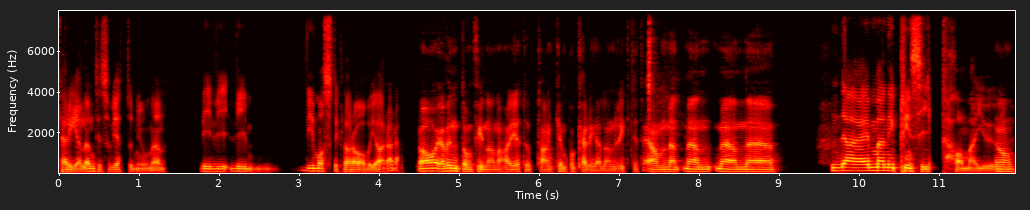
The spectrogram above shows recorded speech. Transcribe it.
Karelen till Sovjetunionen. Vi, vi, vi, vi måste klara av att göra det. Ja, jag vet inte om finnarna har gett upp tanken på Karelen riktigt än, men... men, men eh... Nej, men i princip har man ju ja.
